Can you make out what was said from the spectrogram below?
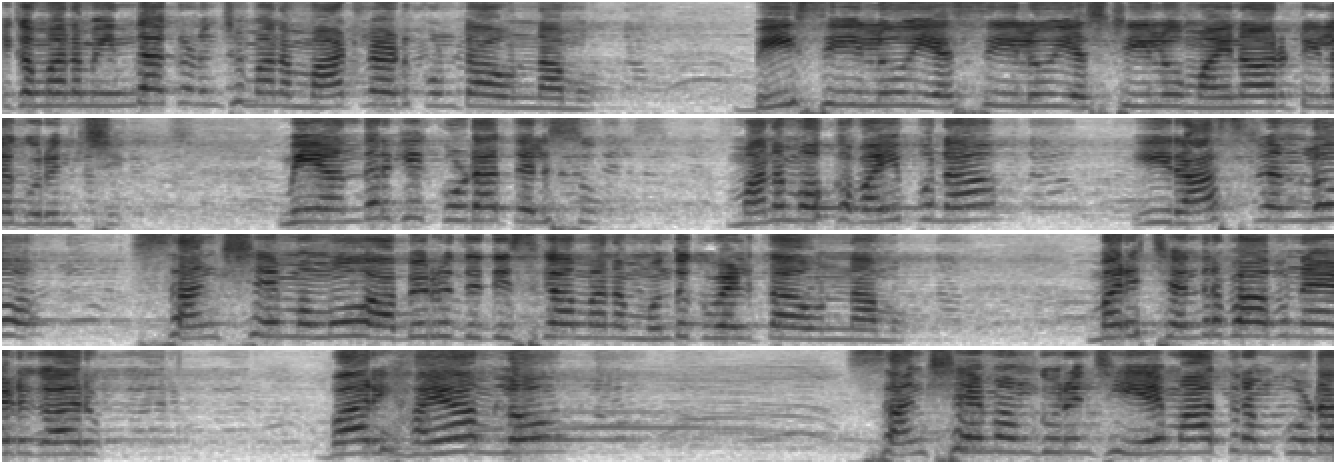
ఇక మనం ఇందాక నుంచి మనం మాట్లాడుకుంటా ఉన్నాము. బీసీలు ఎస్సీలు ఎస్టీలు మైనారిటీల గురించి మీ అందరికీ కూడా తెలుసు. మనం ఒక వైపున ఈ రాష్ట్రంలో సంక్షేమము అభివృద్ధి దిశగా మనం ముందుకు వెళ్తా ఉన్నాము. మరి చంద్రబాబు నాయుడు గారు వారి హయాంలో సంక్షేమం గురించి ఏమాత్రం కూడా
